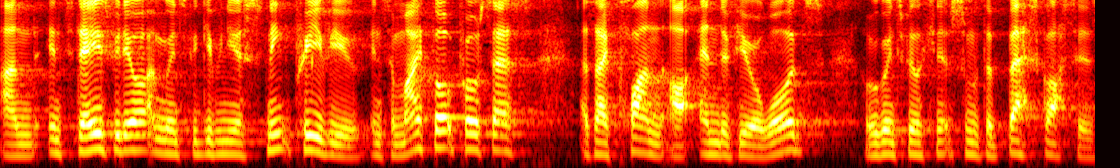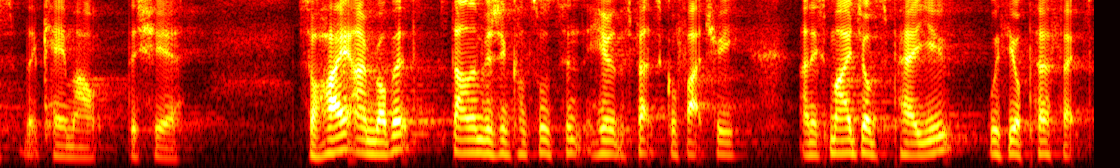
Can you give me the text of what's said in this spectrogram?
And in today's video, I'm going to be giving you a sneak preview into my thought process as I plan our end of year awards. And we're going to be looking at some of the best glasses that came out this year. So hi, I'm Robert, Style and Vision Consultant here at the Spectacle Factory, and it's my job to pair you with your perfect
